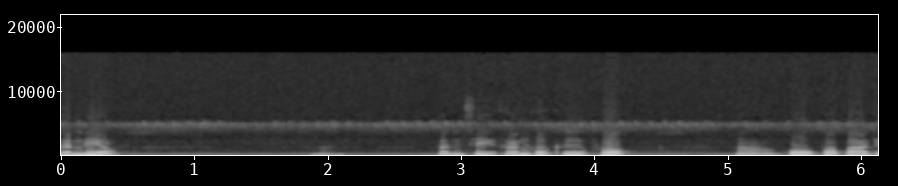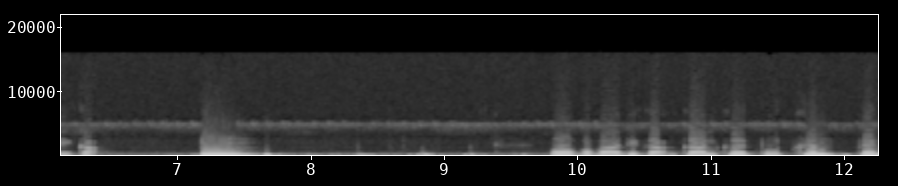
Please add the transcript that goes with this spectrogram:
ขันเดียว ขันสี่ขันก็คือพวกโอปปาติกะ โอปปาติกะการเกิดปูดขึ้นเป็น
